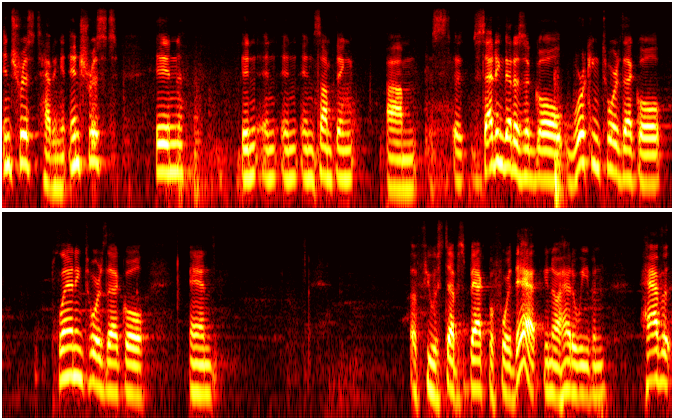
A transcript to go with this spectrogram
interest, having an interest in in, in, in, in something um, uh, setting that as a goal, working towards that goal, planning towards that goal, and a few steps back before that, you know, how do we even have an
